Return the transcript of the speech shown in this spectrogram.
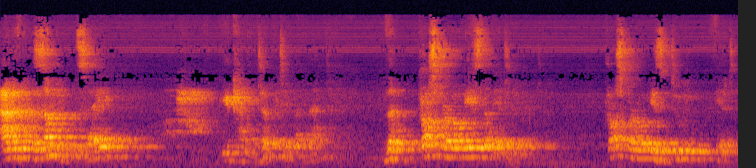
and some people say, you can interpret it like that. The Prospero is the theatre Prospero is doing theatre.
